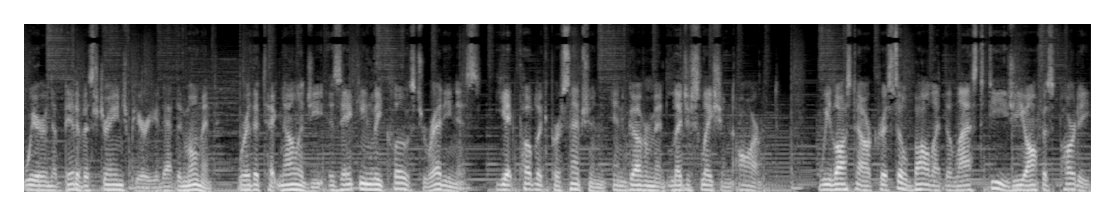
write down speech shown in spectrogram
We're in a bit of a strange period at the moment, where the technology is achingly close to readiness, yet public perception and government legislation aren't. We lost our crystal ball at the last DG office party,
